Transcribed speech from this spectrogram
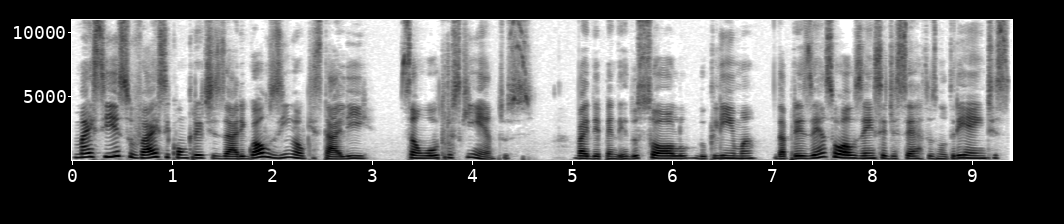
Mas se isso vai se concretizar igualzinho ao que está ali, são outros 500. Vai depender do solo, do clima, da presença ou ausência de certos nutrientes,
